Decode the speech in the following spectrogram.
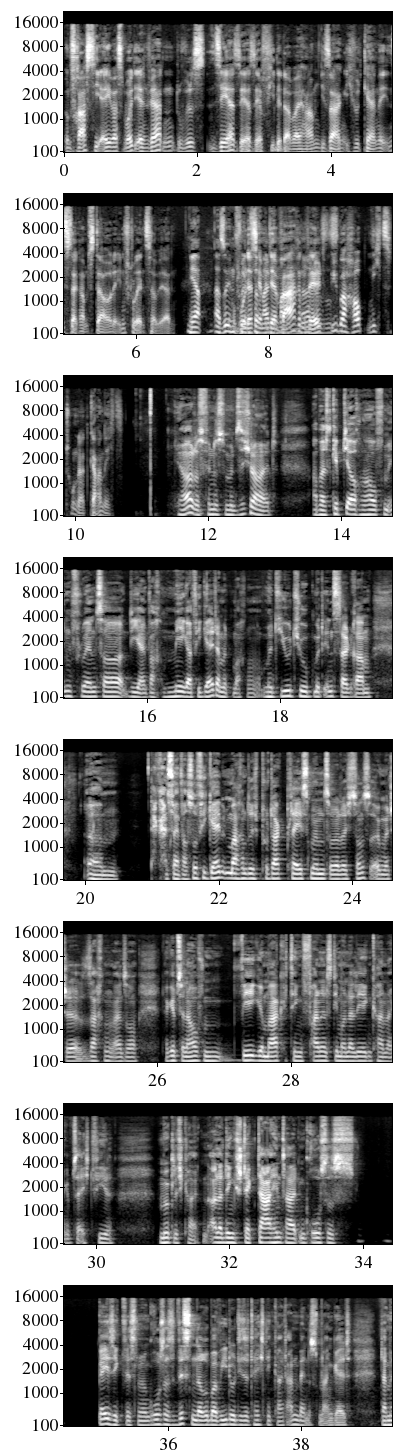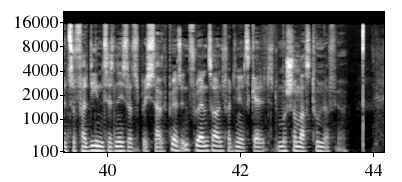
und fragst die, ey, was wollt ihr denn werden? Du wirst sehr, sehr, sehr viele dabei haben, die sagen, ich würde gerne Instagram-Star oder Influencer werden. Ja, also Influencer Obwohl das ja mit der wahren ne, Welt überhaupt nichts zu tun hat, gar nichts. Ja, das findest du mit Sicherheit. Aber es gibt ja auch einen Haufen Influencer, die einfach mega viel Geld damit machen. Mit YouTube, mit Instagram. Ähm, da kannst du einfach so viel Geld mitmachen durch Product Placements oder durch sonst irgendwelche Sachen. Also da gibt's ja einen Haufen Wege, Marketing, Funnels, die man da legen kann. Da gibt's ja echt viel Möglichkeiten. Allerdings steckt dahinter halt ein großes Basic-Wissen ein großes Wissen darüber, wie du diese Technik halt anwendest, um dann Geld damit zu verdienen. Es ist jetzt nicht so, als ob ich sage, ich bin jetzt Influencer und verdiene jetzt Geld. Du musst schon was tun dafür.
